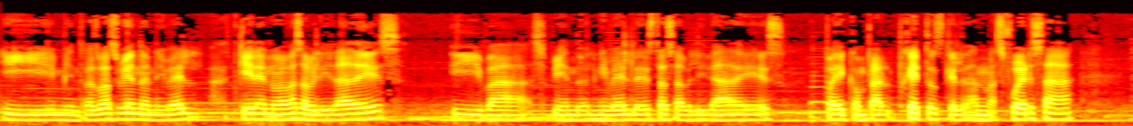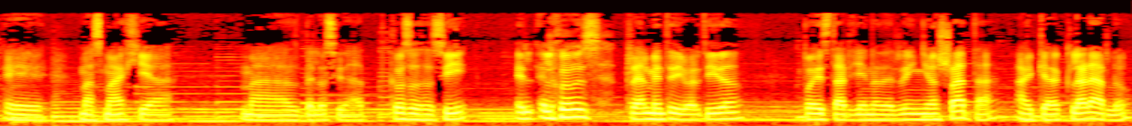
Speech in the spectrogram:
y mientras va subiendo el nivel adquiere nuevas habilidades y va subiendo el nivel de estas habilidades. Puede comprar objetos que le dan más fuerza, eh, más magia, más velocidad, cosas así. El, el juego es realmente divertido, puede estar lleno de riños rata, hay que aclararlo,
